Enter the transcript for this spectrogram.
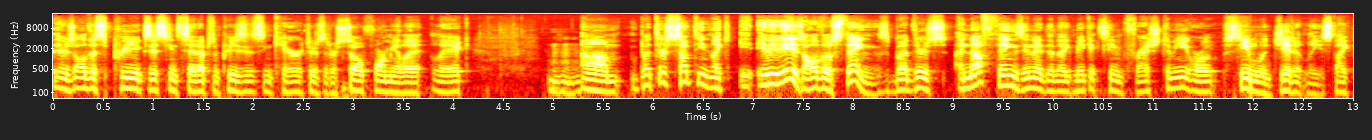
there's all this pre-existing setups and pre-existing characters that are so formulaic. Um, but there's something like, it, and it is all those things, but there's enough things in it that like make it seem fresh to me or seem legit at least. Like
